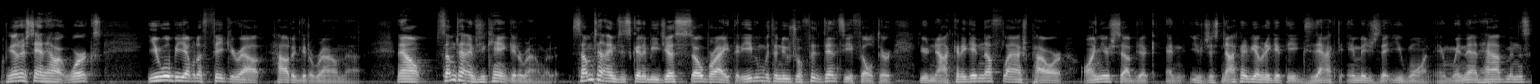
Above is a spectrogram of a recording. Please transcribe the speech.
if you understand how it works, you will be able to figure out how to get around that. Now, sometimes you can't get around with it. Sometimes it's going to be just so bright that even with a neutral density filter, you're not going to get enough flash power on your subject and you're just not going to be able to get the exact image that you want. And when that happens,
